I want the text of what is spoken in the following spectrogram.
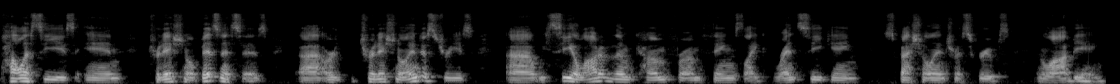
policies in traditional businesses uh, or traditional industries, uh, we see a lot of them come from things like rent seeking, special interest groups, and lobbying.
